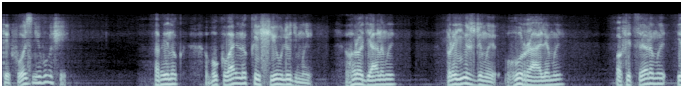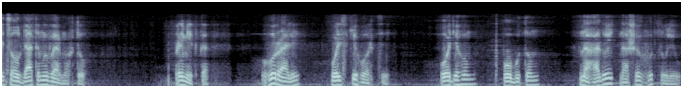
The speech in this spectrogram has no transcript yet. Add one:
тифозні воші. Ринок буквально кишів людьми, городянами, приїжджими гуралями, офіцерами і солдатами вермахту. Примітка. Гуралі, польські горці, одягом, побутом нагадують наших гуцулів.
